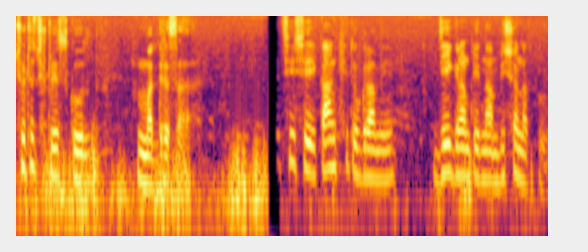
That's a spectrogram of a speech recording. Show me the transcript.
ছোট ছোট স্কুল, মাদ্রাসা। সেই কাঙ্ক্ষিত গ্রামে, যেই গ্রামটির নাম বিশ্বনাথপুর।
